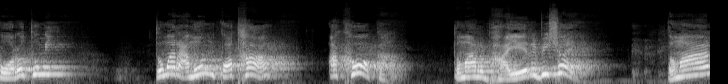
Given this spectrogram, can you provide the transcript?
করো তুমি। তোমার এমন কথা আখোকা তোমার ভাইয়ের বিষয়, তোমার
